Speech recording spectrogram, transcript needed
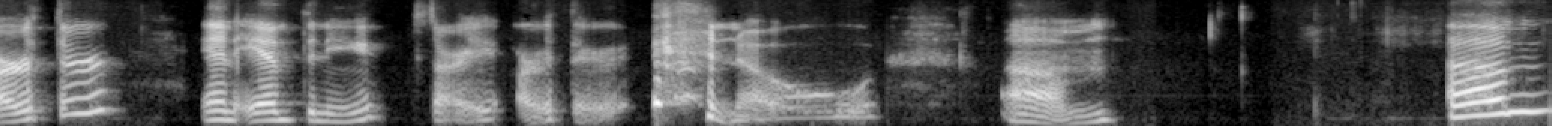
Arthur, and Anthony. Sorry, Arthur. no. Um, um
